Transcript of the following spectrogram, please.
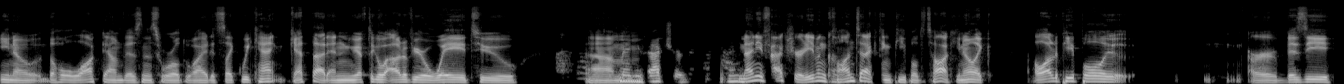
you know the whole lockdown business worldwide it's like we can't get that and you have to go out of your way to um Manufactured. manufacture it even contacting people to talk you know like a lot of people uh, are busy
